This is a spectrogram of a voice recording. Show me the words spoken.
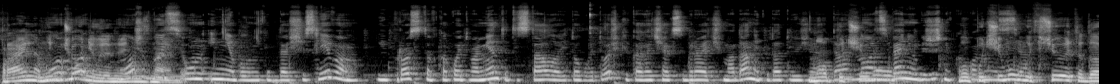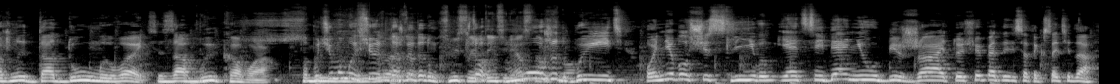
Правильно? Мы ничего о наверное, не Может знаем. быть, он и не был никогда счастливым, и просто в какой-то момент это стало итоговой точкой, когда человек собирает чемодан и куда-то уезжает. Но да? почему- Но от себя не убежишь ни в Но каком почему месте. мы все это должны додумывать за Быкова? Ну почему мы все это Ну, должны это- додумывать? в смысле, Что это интересно, может быть, он не был счастливым и от себя не убежать, то есть все пятое десятое. Кстати, да.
